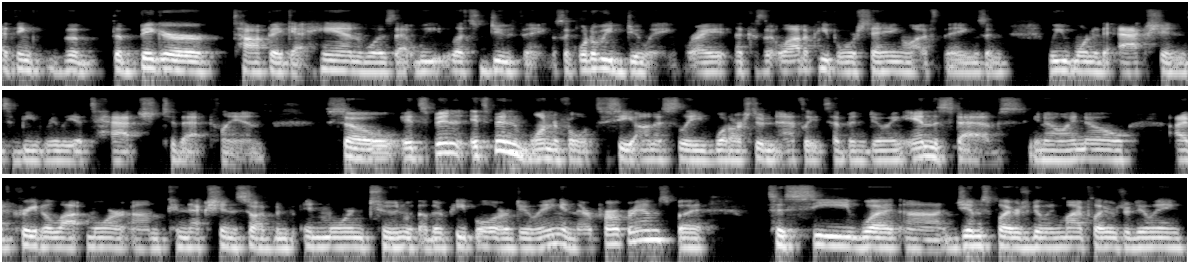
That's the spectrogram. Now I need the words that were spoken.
I think the the bigger topic at hand was that we let's do things. Like what are we doing, right? Because a lot of people were saying a lot of things and we wanted action to be really attached to that plan. So it's been it's been wonderful to see honestly what our student athletes have been doing and the stabs. You know, I know I've created a lot more um, connections, so I've been in more in tune with other people are doing in their programs. But to see what uh, Jim's players are doing, my players are doing,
